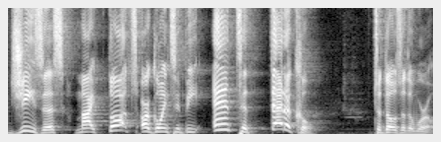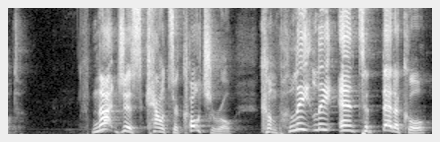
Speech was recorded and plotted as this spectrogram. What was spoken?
Jesus, my thoughts are going to be antithetical to those of the world. Not just countercultural, completely antithetical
